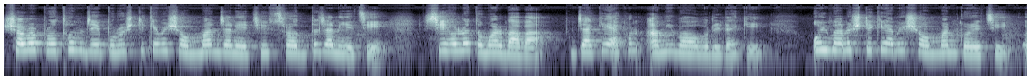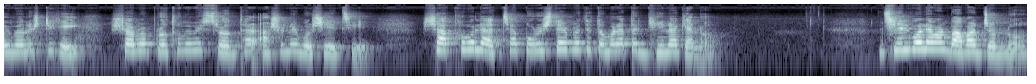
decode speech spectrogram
সর্বপ্রথম যে পুরুষটিকে আমি সম্মান জানিয়েছি, শ্রদ্ধা জানিয়েছি, সে হলো তোমার বাবা, যাকে এখন আমি বাবা বলে ডাকি। ওই মানুষটিকে আমি সম্মান করেছি। ওই মানুষটিকেই সর্বপ্রথম আমি শ্রদ্ধার আসনে বসিয়েছি। সাক্ষ্য বলে আচ্ছা পুরুষদের প্রতি তোমার এত ঘৃণা কেন? ঝিল বলে, আমার বাবার জন্য।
